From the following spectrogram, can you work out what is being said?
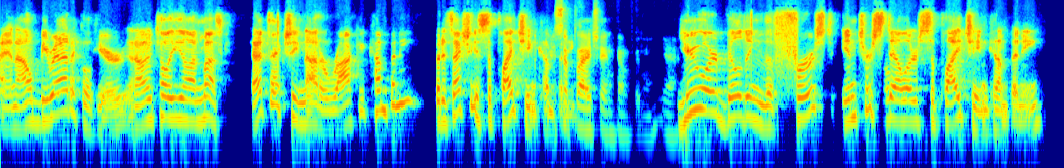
and I'll be radical here, and I'll tell Elon Musk, that's actually not a rocket company, but it's actually a supply chain company. Supply chain company. Yeah. You are building the first interstellar oh. supply chain company.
